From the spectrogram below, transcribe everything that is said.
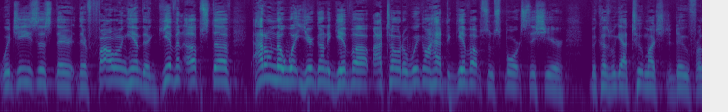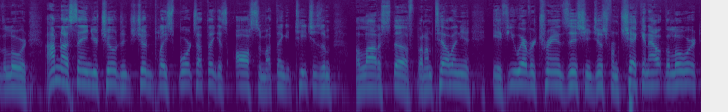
with Jesus. They're, they're following him. They're giving up stuff. I don't know what you're going to give up. I told her we're going to have to give up some sports this year because we got too much to do for the Lord. I'm not saying your children shouldn't play sports. I think it's awesome. I think it teaches them a lot of stuff. But I'm telling you, if you ever transition just from checking out the Lord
